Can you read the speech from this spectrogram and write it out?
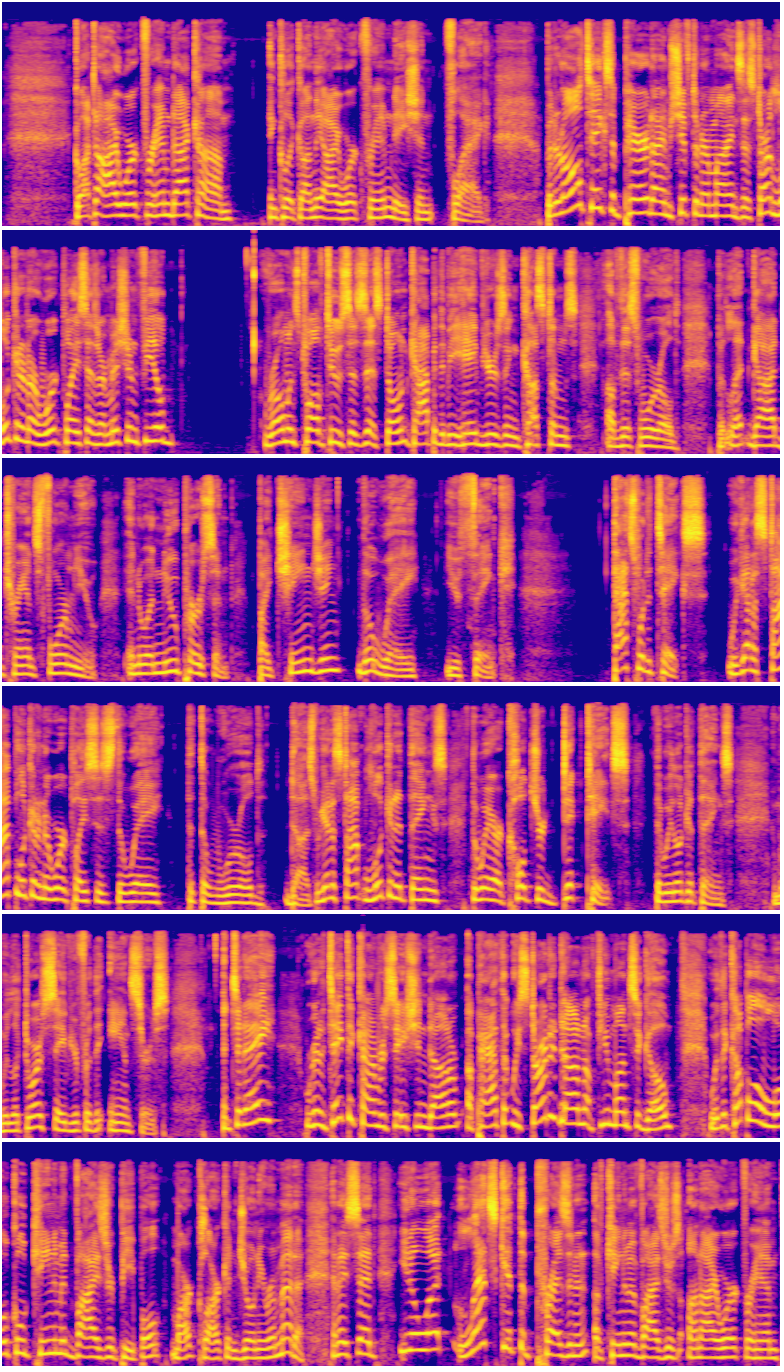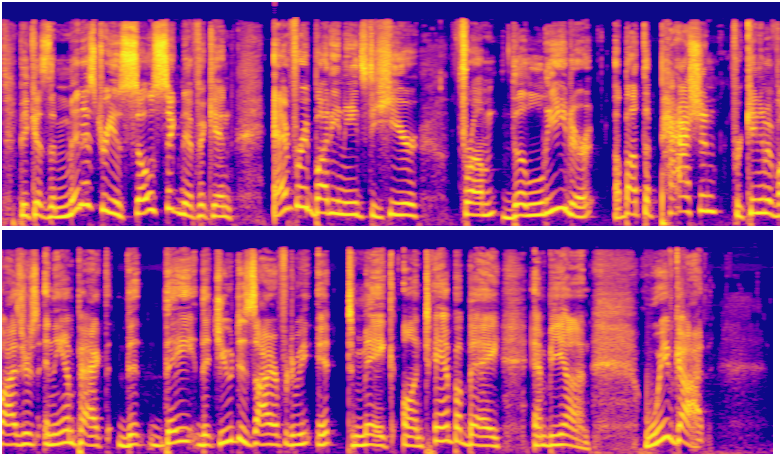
Go out to iworkforhim.com and click on the I Work for Him Nation flag. But it all takes a paradigm shift in our minds to start looking at our workplace as our mission field. Romans 12, 2 says this Don't copy the behaviors and customs of this world, but let God transform you into a new person by changing the way you think. That's what it takes. We got to stop looking at our workplaces the way that the world does. We got to stop looking at things the way our culture dictates that we look at things. And we look to our Savior for the answers. And today, we're going to take the conversation down a path that we started down a few months ago with a couple of local Kingdom Advisor people, Mark Clark and Joni Rametta. And I said, you know what? Let's get the president of Kingdom Advisors on I Work for Him because the ministry is so significant. Everybody needs to hear from the leader about the passion for Kingdom Advisors and the impact that they that you desire for it to make on Tampa Bay and beyond. We've got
